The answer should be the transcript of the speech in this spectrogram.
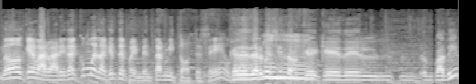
No, qué barbaridad. ¿Cómo es la gente para inventar mitotes, eh? O Que sea, de Derbez Ujú. que, que del Badir,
